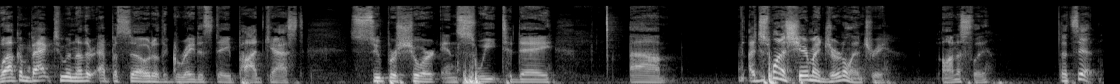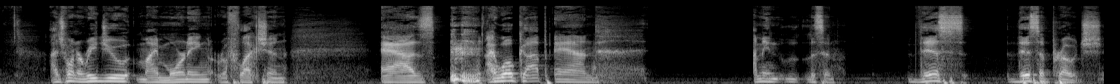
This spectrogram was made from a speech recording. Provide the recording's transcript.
Welcome back to another episode of the Greatest Day podcast. Super short and sweet today. Um, I just want to share my journal entry, honestly. That's it. I just want to read you my morning reflection as I woke up and I mean, listen, this this approach,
